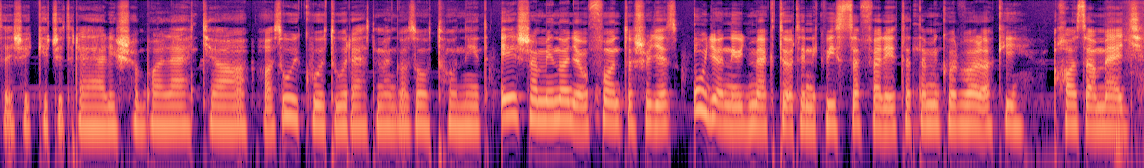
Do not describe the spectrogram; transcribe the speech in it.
és egy kicsit reálisabban látja az új kultúrát, meg az otthonit. És ami nagyon fontos, hogy ez ugyanúgy megtörténik visszafelé, tehát amikor valaki hazamegy,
